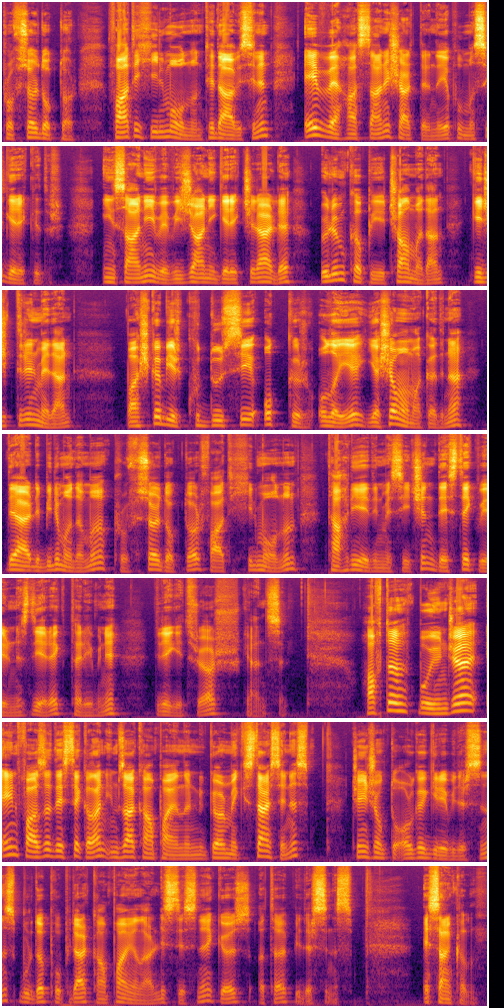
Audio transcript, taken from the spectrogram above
Profesör Doktor Fatih Hilmioğlu'nun tedavisinin ev ve hastane şartlarında yapılması gereklidir. İnsani ve vicdani gerekçelerle ölüm kapıyı çalmadan, geciktirilmeden başka bir Kudüs'ü Okkır olayı yaşamamak adına değerli bilim adamı Profesör Doktor Fatih Hilmioğlu'nun tahliye edilmesi için destek veriniz diyerek talebini dile getiriyor kendisi. Hafta boyunca en fazla destek alan imza kampanyalarını görmek isterseniz Change.org'a girebilirsiniz. Burada popüler kampanyalar listesine göz atabilirsiniz. Esen kalın.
